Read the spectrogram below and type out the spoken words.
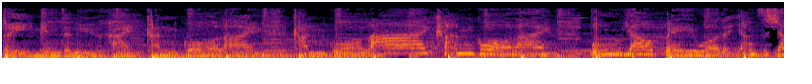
对面的女孩看过来看过来看过来，不要被我的样子吓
